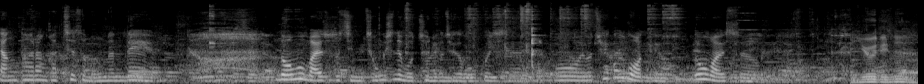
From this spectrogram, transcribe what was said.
양파랑 같이 해서 먹는데 너무 맛있어서 지금 정신을 못 차리고 제가 먹고 있어요. 어, 이거 최고인 것 같아요. 너무 맛있어요. 이 요리는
